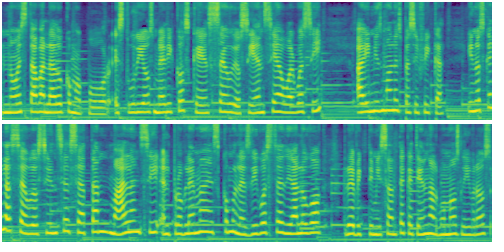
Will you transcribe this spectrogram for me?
no está avalado como por estudios médicos, que es pseudociencia o algo así. Ahí mismo lo especifica. Y no es que la pseudociencia sea tan mala en sí, el problema es, como les digo, este diálogo revictimizante que tienen algunos libros.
